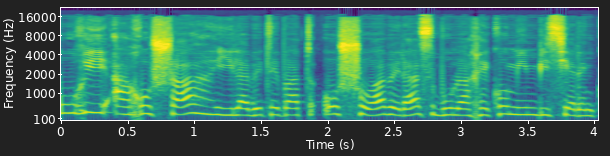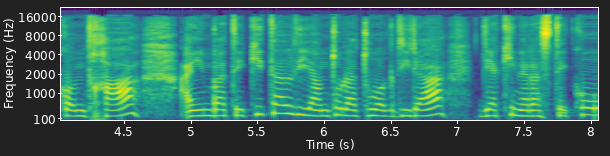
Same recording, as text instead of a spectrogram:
Uri arroxa, hilabete bat osoa beraz, bularreko minbiziaren kontra, hainbat ekitaldi antolatuak dira, diakinarazteko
